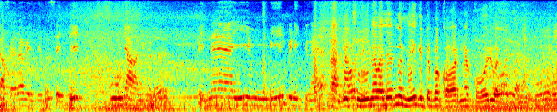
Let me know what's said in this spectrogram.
കസേര വലിയത് സെറ്റ് ഊഞ്ഞാലുകൾ പിന്നെ ഈ മീൻ പിടിക്കണ ചീന വലയിന്ന് മീൻ കിട്ടുമ്പോ കോരനെ കോരു ഓഹോ.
